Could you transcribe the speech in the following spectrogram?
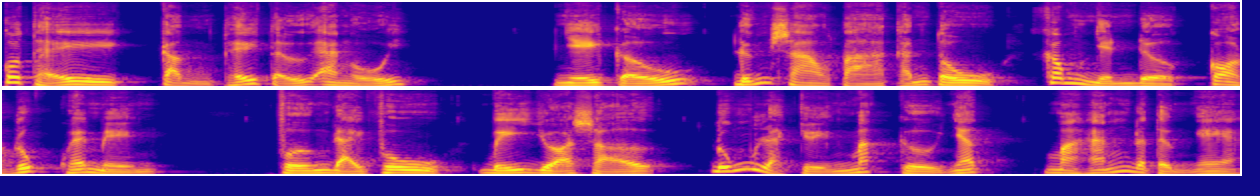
có thể cần thế tử an ủi. Nhị cửu đứng sau tạ cảnh tu, không nhịn được co rút khóe miệng. Phượng Đại Phu bị dọa sợ, đúng là chuyện mắc cười nhất mà hắn đã từng nghe.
